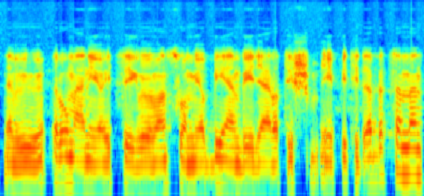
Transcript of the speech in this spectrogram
nevű romániai cégről van szó, ami a BMW gyárat is építi Debrecenben.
